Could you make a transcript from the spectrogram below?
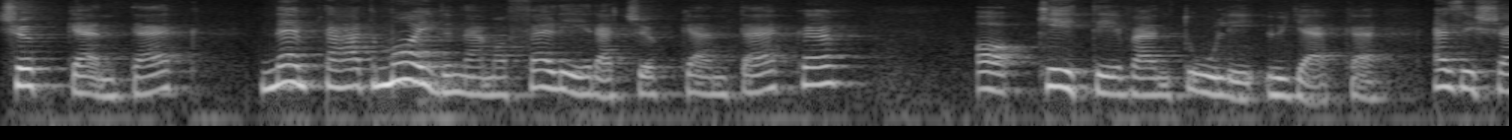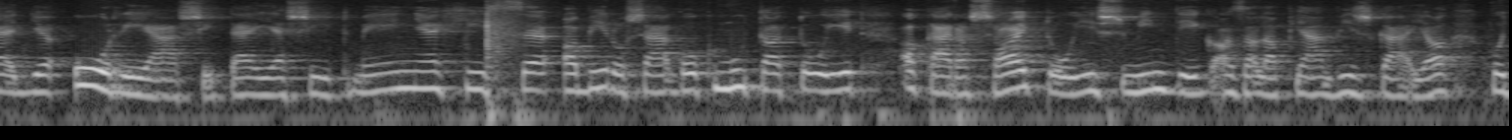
csökkentek, nem, tehát majdnem a felére csökkentek a két éven túli ügyek. Ez is egy óriási teljesítmény, hisz a bíróságok mutatóit, akár a sajtó is mindig az alapján vizsgálja, hogy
